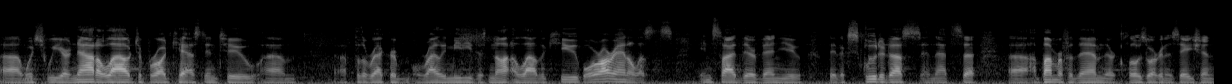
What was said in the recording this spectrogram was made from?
uh, which we are not allowed to broadcast into. Um, uh, for the record, O'Reilly Media does not allow theCUBE or our analysts inside their venue. They've excluded us, and that's uh, uh, a bummer for them. They're a closed organization.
